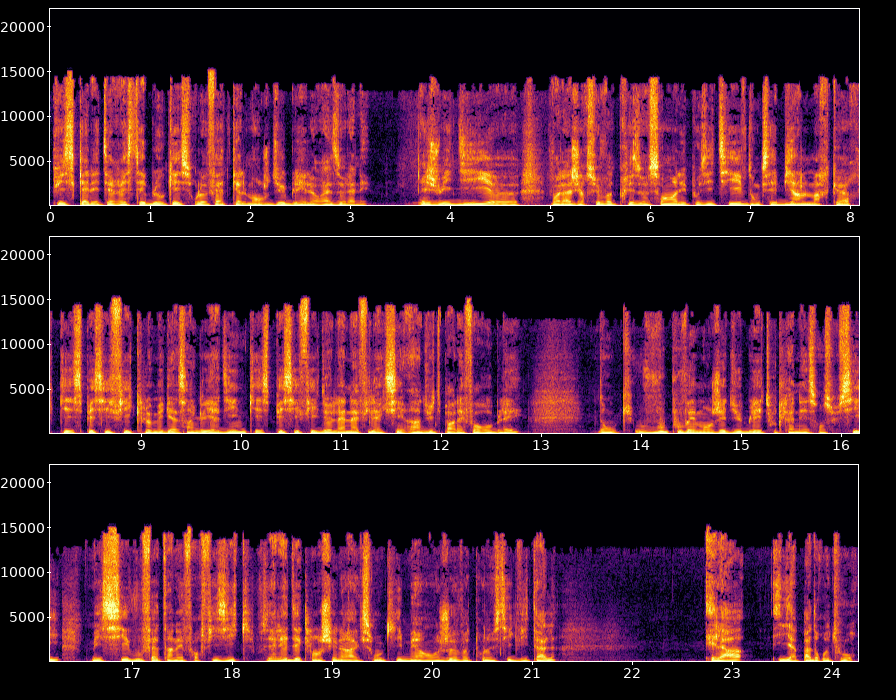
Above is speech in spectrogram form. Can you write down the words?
puisqu'elle était restée bloquée sur le fait qu'elle mange du blé le reste de l'année. Et je lui dit, euh, voilà, j'ai reçu votre prise de sang, elle est positive, donc c'est bien le marqueur qui est spécifique, l'oméga 5 gliadine, qui est spécifique de l'anaphylaxie induite par l'effort au blé. Donc, vous pouvez manger du blé toute l'année sans souci, mais si vous faites un effort physique, vous allez déclencher une réaction qui met en jeu votre pronostic vital. Et là, il n'y a pas de retour.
